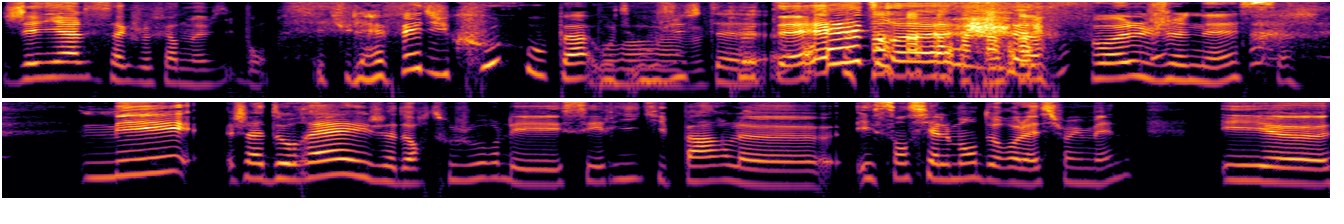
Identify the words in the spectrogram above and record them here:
génial, c'est ça que je veux faire de ma vie. Bon, Et tu l'as fait du coup ou pas ou, juste euh, peut-être. ta folle jeunesse. Mais j'adorais et j'adore toujours les séries qui parlent euh, essentiellement de relations humaines. Et euh,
